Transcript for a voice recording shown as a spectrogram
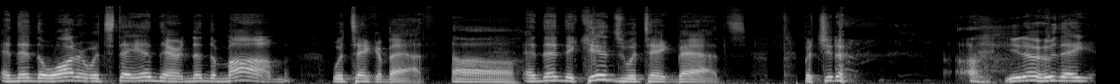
and then the water would stay in there, and then the mom would take a bath, Oh, and then the kids would take baths. But you know, you know who they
